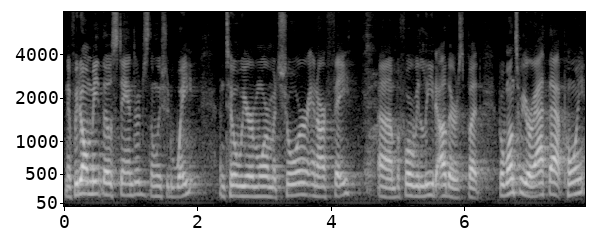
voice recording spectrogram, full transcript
And if we don't meet those standards, then we should wait until we are more mature in our faith um, before we lead others. But, but once we are at that point,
